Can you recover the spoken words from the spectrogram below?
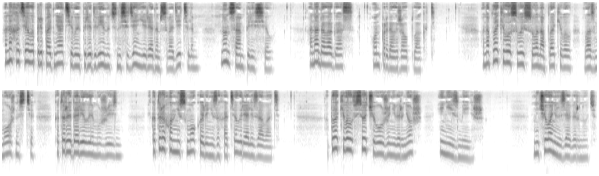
Она хотела приподнять его и передвинуть на сиденье рядом с водителем, но он сам пересел. Она дала газ, он продолжал плакать. Он оплакивал свой сон, оплакивал возможности, которые дарила ему жизнь, и которых он не смог или не захотел реализовать. Оплакивал все, чего уже не вернешь и не изменишь. Ничего нельзя вернуть.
